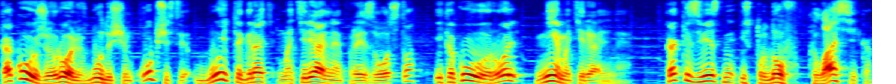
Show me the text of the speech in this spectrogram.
Какую же роль в будущем обществе будет играть материальное производство и какую роль нематериальное? Как известно из трудов классиков,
